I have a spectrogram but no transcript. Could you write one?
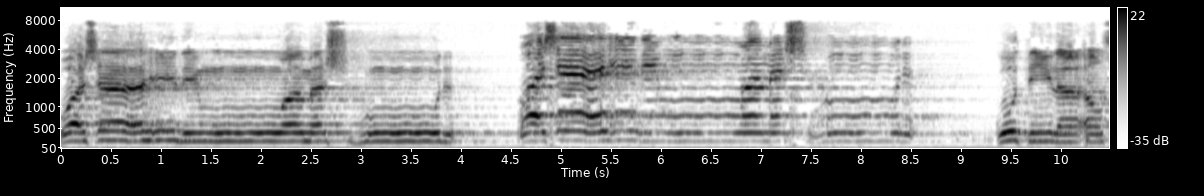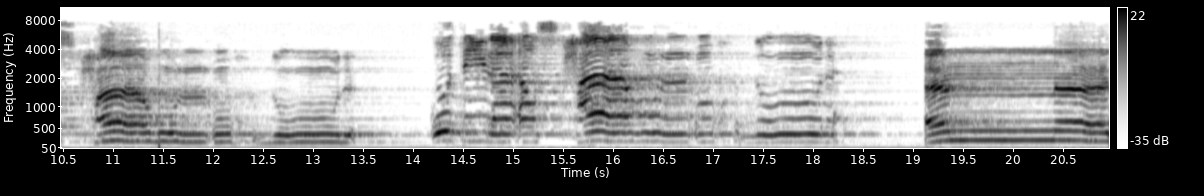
وشاهد ومشهود. وشاهد ومشهود. قتل أصحاب الأخدود. قتل أصحاب الأخدود. النار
